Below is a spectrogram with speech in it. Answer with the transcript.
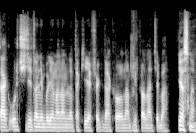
tak určite to nebude mať na mňa taký efekt ako napríklad na teba. Jasné.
